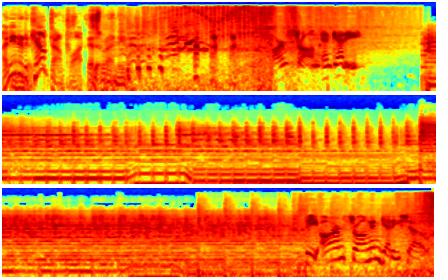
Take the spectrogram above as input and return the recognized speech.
I needed a uh, countdown clock. That's what I needed. Armstrong and Getty. The Armstrong and Getty Show.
